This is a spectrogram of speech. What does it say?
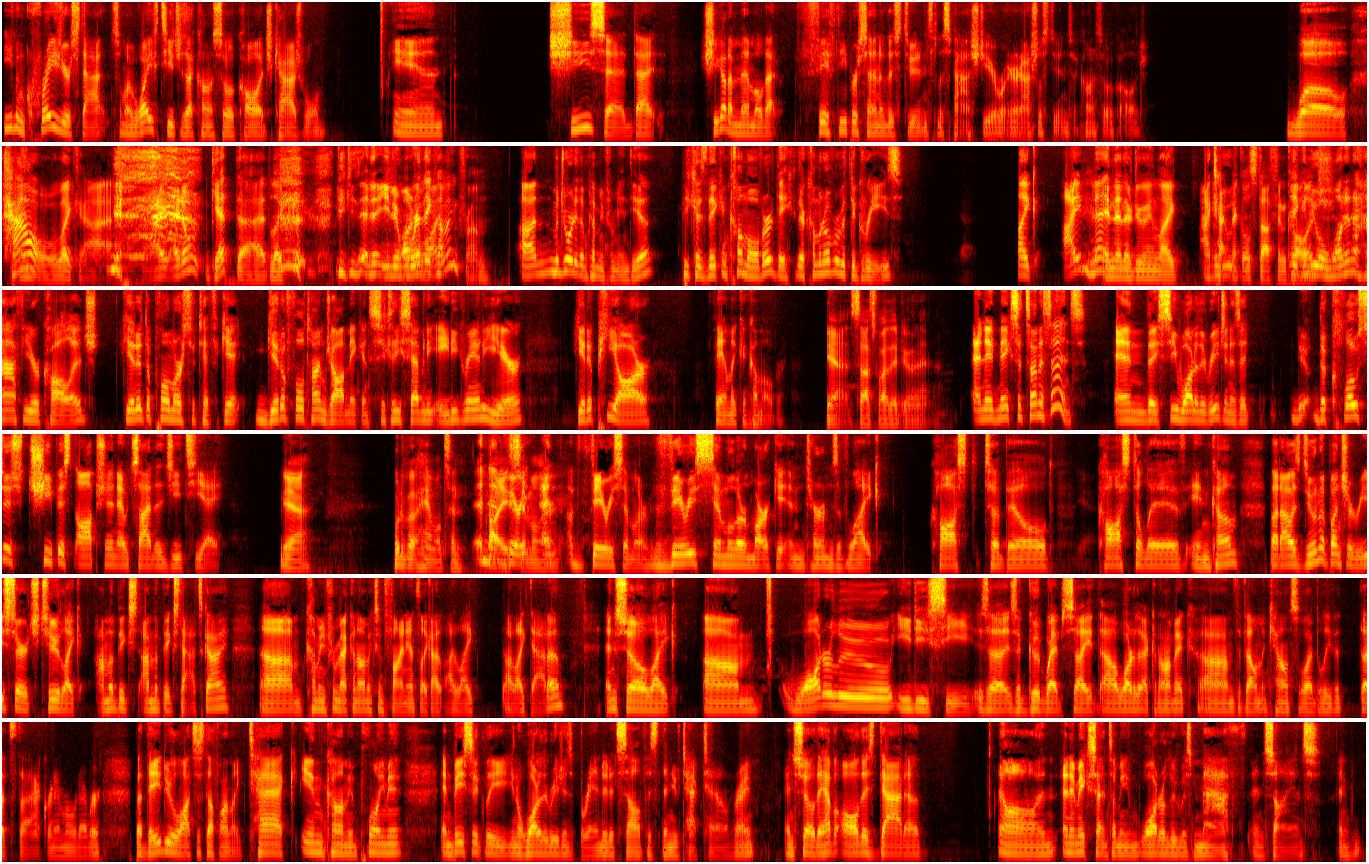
Even crazier stat. So my wife teaches at Conestoga College casual. And she said that she got a memo that 50% of the students this past year were international students at Conestoga College. Whoa. How? like, I, I, don't get that. Like, Because, and you know, where are they why? coming from? Uh, majority of them coming from India because they can come over. They, they're coming over with degrees. Like I met And then they're doing like can do- technical stuff in They college. They can do a one and a half year college, get a diploma or certificate, get a full time job making 60, 70, 80 grand a year, get a PR, family can come over. yeah, so that's why they're doing it. And it makes a ton of sense. And they see Waterloo Region as a, the closest, cheapest option outside of the GTA. Yeah. What about Hamilton? And Probably very, similar. And a very similar, very similar market in terms of like cost to build, cost to live, income. But I was doing a bunch of research too. Like I'm a big, I'm a big stats guy. Um, coming from economics and finance, like I, I like, I like data. And so like um, Waterloo EDC is a is a good website. Uh, Waterloo Economic um, Development Council, I believe it, that's the acronym or whatever. But they do lots of stuff on like tech, income, employment, and basically, you know, Waterloo Region's branded itself as the new tech town, right? And so they have all this data on, and it makes sense. I mean, Waterloo is math and science and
